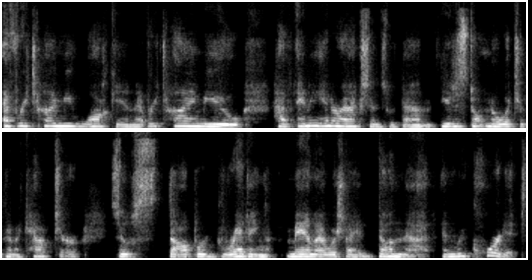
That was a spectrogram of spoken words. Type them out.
every time you walk in, every time you have any interactions with them, you just don't know what you're going to capture. So stop regretting, man, I wish I had done that and record it.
